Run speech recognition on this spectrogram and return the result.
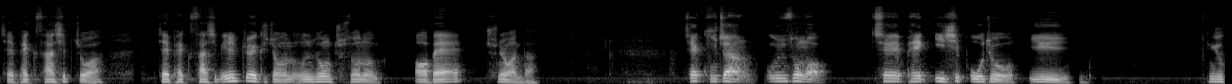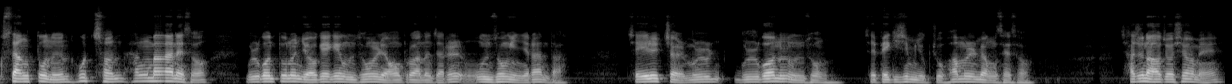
제140조와 제141조의 규정은 운송 주선업에 준용한다. 제9장 운송업 제 125조 이 육상 또는 호천, 항만에서 물건 또는 여객의 운송을 영업으로 하는 자를 운송인이라 한다. 제1절 물, 물건 운송 제126조 화물명세서 자주 나오죠 시험에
